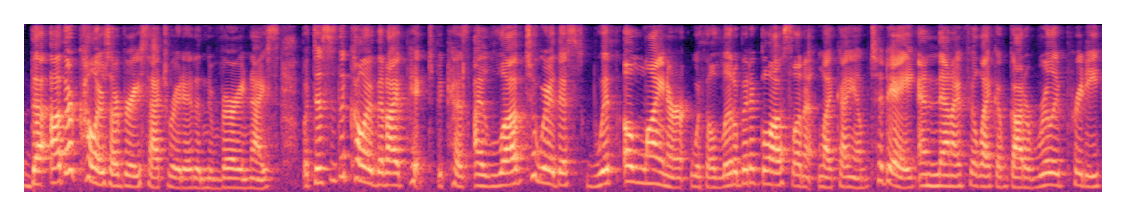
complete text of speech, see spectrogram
The other colors are very saturated and they're very nice, but this is the color that I picked because I love to wear this with a liner with a little bit of gloss on it like I am today. And then I feel like I've got a really pretty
